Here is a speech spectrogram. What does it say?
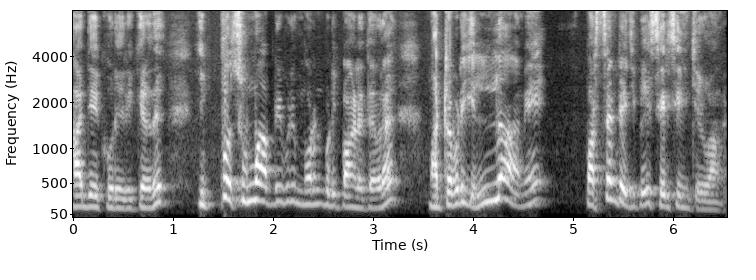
சாத்தியக்கூறு இருக்கிறது. இப்போ சும்மா அப்படி இப்படி முரண் பிடிப்பாங்களே தவிர மற்றபடி எல்லாமே பர்சன்டேஜ் போய் சரி செஞ்சுருவாங்க.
